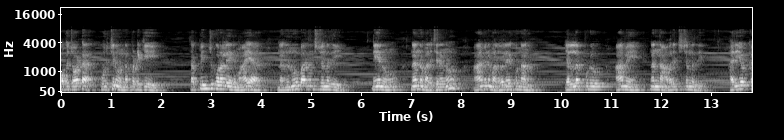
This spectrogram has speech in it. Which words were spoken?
ఒకచోట కూర్చుని ఉన్నప్పటికీ తప్పించుకొనలేని మాయ నన్నునూ బాధించుచున్నది. నేను నన్ను మరచినను ఆమెను మరవలేకున్నాను. ఎల్లప్పుడూ ఆమె నన్ను ఆవరించుచున్నది. హరి యొక్క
